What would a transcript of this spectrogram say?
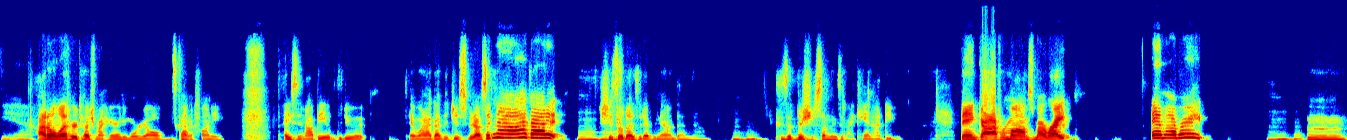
Yeah. I don't let her touch my hair anymore, y'all. It's kind of funny. I used to not be able to do it. And when I got the gist of it, I was like, nah, I got it. She Mhm. still does it every now and then though. Because there's just some things that I cannot do. Thank God for moms, am I right? Am I right? Mhm. Mm,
